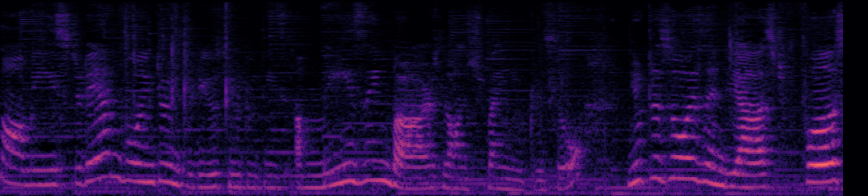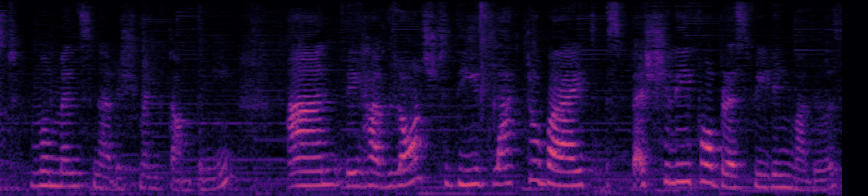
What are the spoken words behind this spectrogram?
mommies, today I'm going to introduce you to these amazing bars launched by Nutrizoe. Nutrizoe is India's first women's nourishment company and they have launched these lactobites especially for breastfeeding mothers.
